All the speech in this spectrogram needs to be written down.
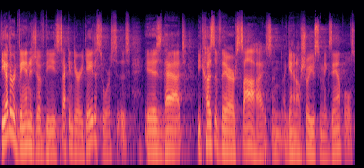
the other advantage of these secondary data sources is that because of their size, and again, I'll show you some examples,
